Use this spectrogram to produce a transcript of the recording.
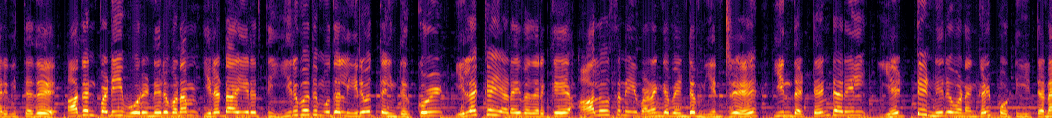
அறிவித்தது. அதன்படி ஒரு நிறுவனம் இரண்டாயிரத்தி இருபது முதல் இருபத்தைந்துக்குள் இலக்கை அடைவதற்கு ஆலோசனை வழங்க வேண்டும் என்று இந்த டெண்டரில் எட்டு நிறுவனங்கள் போட்டியிட்டன.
